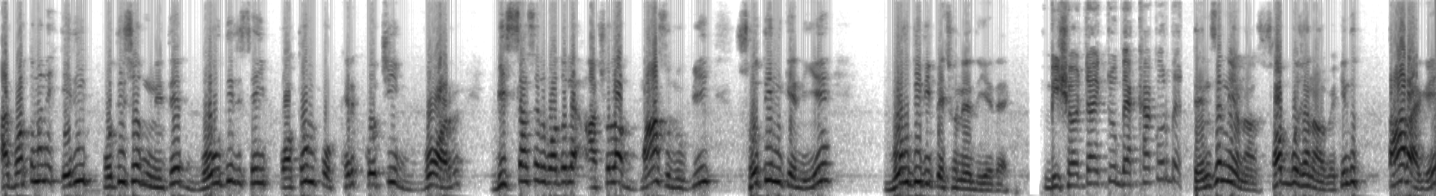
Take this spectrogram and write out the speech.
আর বর্তমানে এরই প্রতিশোধ নিতে বৌদির সেই প্রথম পক্ষের কচি বর বিশ্বাসের বদলে আসলা বাঁশ রূপী সতীনকে নিয়ে বৌদিরই পেছনে দিয়ে দেয়। বিষয়টা একটু ব্যাখ্যা করবে? টেনশন নিও না সব বোঝানো হবে। কিন্তু তার আগে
